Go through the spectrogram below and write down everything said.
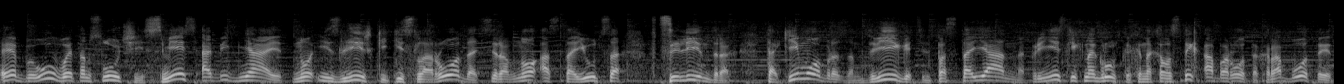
ЭБУ в этом случае смесь обедняет, но излишки кислорода все равно остаются в цилиндрах. Таким образом, двигатель постоянно при низких нагрузках и на холостых оборотах работает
